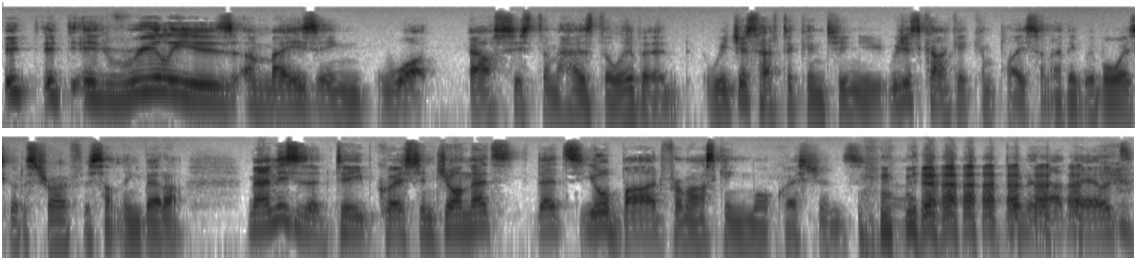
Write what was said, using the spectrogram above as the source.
it, it, it really is amazing what our system has delivered. We just have to continue. We just can't get complacent. I think we've always got to strive for something better. Man, this is a deep question, John. That's that's you're barred from asking more questions. Uh, putting it out there. Let's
